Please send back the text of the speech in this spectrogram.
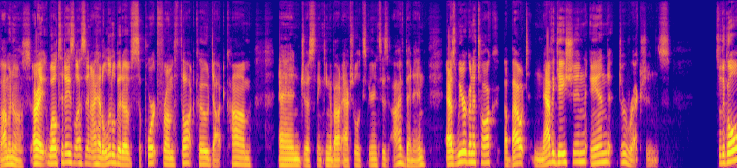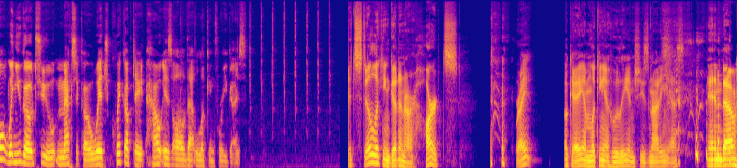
Vamonos. All right. Well, today's lesson, I had a little bit of support from thoughtco.com and just thinking about actual experiences I've been in, as we are going to talk about navigation and directions. So, the goal when you go to Mexico, which quick update, how is all of that looking for you guys? It's still looking good in our hearts, right? Okay, I'm looking at Juli and she's nodding yes. and um,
